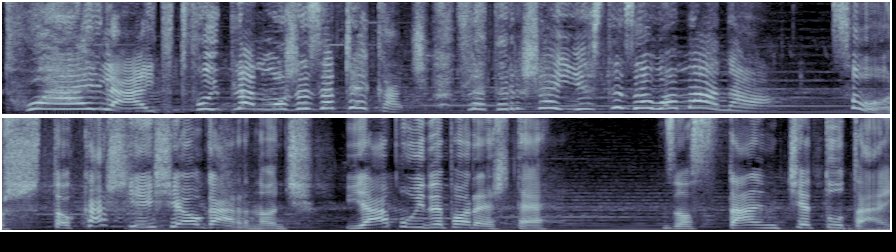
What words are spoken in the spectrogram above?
Twilight, twój plan może zaczekać. Fluttershy jest załamana. Cóż, to każ jej się ogarnąć. Ja pójdę po resztę. Zostańcie tutaj.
